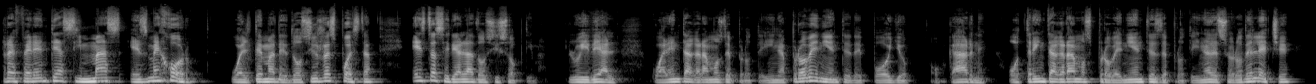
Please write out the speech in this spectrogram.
referente a si más es mejor, o el tema de dosis-respuesta, esta sería la dosis óptima. Lo ideal, 40 gramos de proteína proveniente de pollo o carne, o 30 gramos provenientes de proteína de suero de leche,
